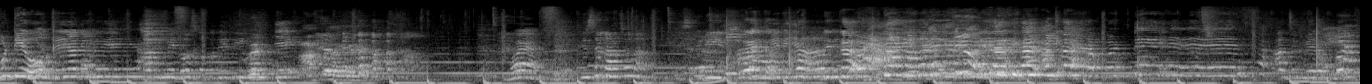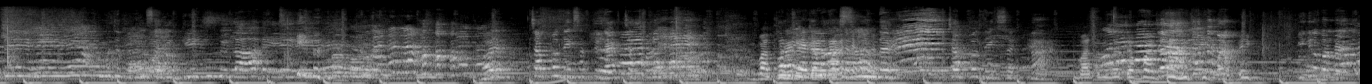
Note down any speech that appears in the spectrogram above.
बुढ़ी हो गया अब मैं दोस्तों को देती हूँ Where? You said Achana. चप्पल देख सकते हो चप्पल चप्पल देख सकते हो बाथरूम का चप्पल वीडियो बन रहा है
